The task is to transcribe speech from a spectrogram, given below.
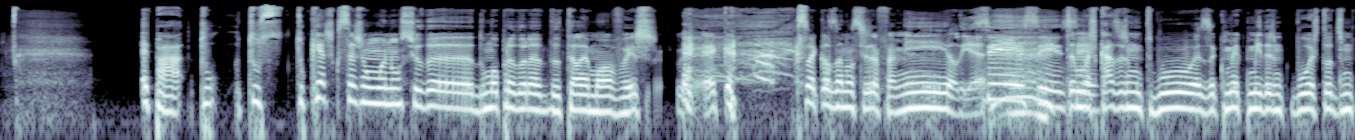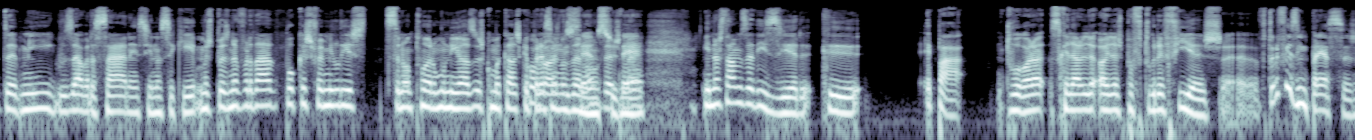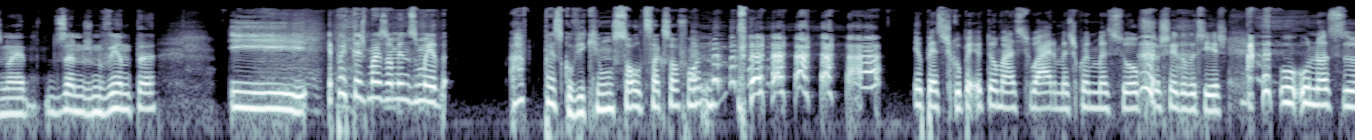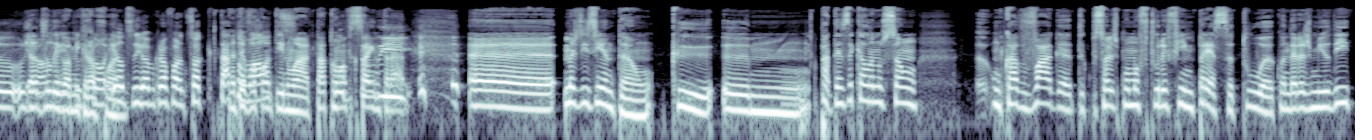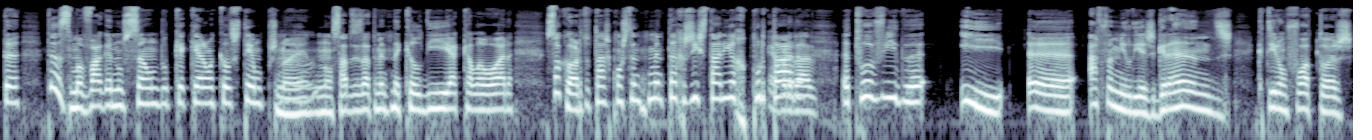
Epá, tu, tu, tu queres que seja um anúncio da, de uma operadora de telemóveis? É que, que são aqueles anúncios da família. Sim, sim, Tem sim. umas casas muito boas, a comer comidas muito boas, todos muito amigos, a abraçarem-se e não sei o quê. Mas depois, na verdade, poucas famílias serão tão harmoniosas como aquelas que Como aparecem nos anúncios, até. não é? E nós estávamos a dizer que, epá, tu agora se calhar olha- olhas para fotografias, eh, fotografias impressas, não é? Dos anos 90 e, epá, tens mais ou menos uma ideia. Ah, parece que ouvi aqui um sol de saxofone. Eu peço desculpa, eu estou-me a suar, mas quando me assou, porque estou cheia de alergias, o, o nosso. O jovem desliga o microfone. Som, ele desliga o microfone, só que está tão eu vou alto. continuar, está tão alto que está a entrar. Uh, mas dizia então que hum, pá, tens aquela noção um bocado vaga de que se olhas para uma fotografia impressa tua quando eras miudita, tens uma vaga noção do que é que eram aqueles tempos, não é? Não sabes exatamente naquele dia, aquela hora. Só que agora tu estás constantemente a registar e a É reportar verdade. a tua vida. E uh, há famílias grandes que tiram fotos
